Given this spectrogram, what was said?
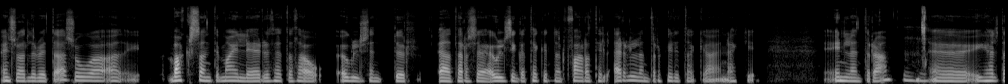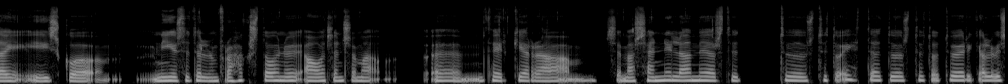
eins og allir vita svo að vaksandi mæli eru þetta þá auglísendur eða þar að segja auglísingatekjurnar fara til erlendra fyrirtækja en ekki innlendra. Mm -hmm. uh, ég held að í, sko nýjustu tölum frá Hagstofinu áallin sem að um, þeir gera sem að sennilega meðast 2021 eða 2022 er ekki alveg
